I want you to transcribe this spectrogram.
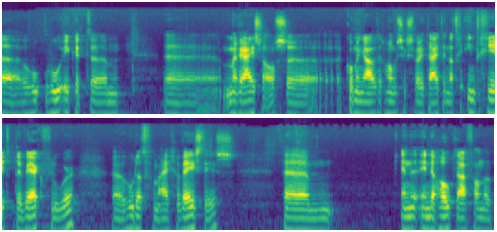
Uh, hoe, hoe, ik het... Um, uh, mijn reis als uh, coming out en homoseksualiteit en dat geïntegreerd op de werkvloer, hoe dat voor mij geweest is. Um, en in de hoop daarvan dat,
